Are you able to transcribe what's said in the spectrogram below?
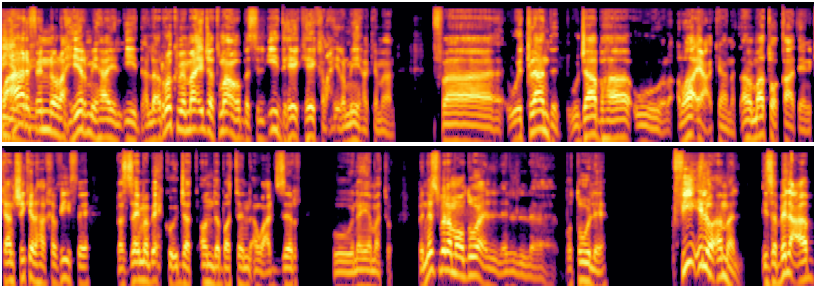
وعارف إنه راح يرمي هاي الإيد. هلأ الركبة ما إجت معه بس الإيد هيك هيك راح يرميها كمان. ف و it landed وجابها ورائعة كانت. أنا ما توقعت يعني كان شكلها خفيفة بس زي ما بيحكوا إجت on the button أو على الزر ونيمته. بالنسبة لموضوع البطولة في له أمل إذا بيلعب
